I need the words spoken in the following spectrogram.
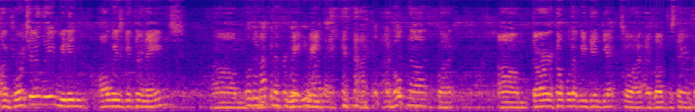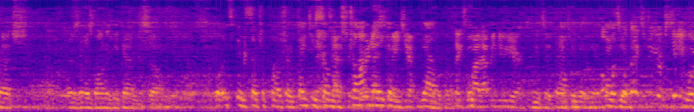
Unfortunately, we didn't always get their names. Um, Well, they're not going to forget you, are they? I hope not, but um, there are a couple that we did get, so I, I'd love to stay in touch as, as long as we can. So, Well, it's been such a pleasure. Thank you so much. Fantastic. John Very nice to Bacon. meet you. Yeah. No. Thanks a lot. Happy New Year. you too. Thank Happy you. New Year. Oh, Thank let's you. go back to New York City where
